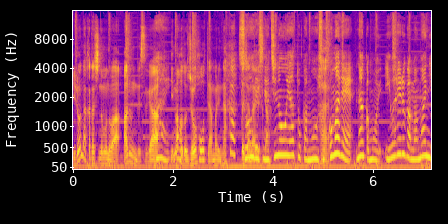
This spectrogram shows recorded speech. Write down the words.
いろんな形のものはあるんですが、はい。今ほど情報ってあまりなかったじゃそうないですか。ですね。うちの親とかもそこまでなんかもう言われるがままに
